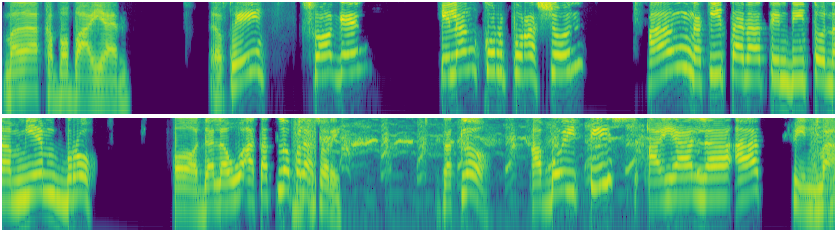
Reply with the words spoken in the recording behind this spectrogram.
mga kababayan. Okay? So again, ilang korporasyon ang nakita natin dito na miyembro? Oh, dalawa, ah, tatlo pala, sorry. Tatlo. Aboitis, Ayala at Finma.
